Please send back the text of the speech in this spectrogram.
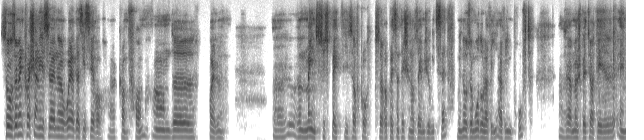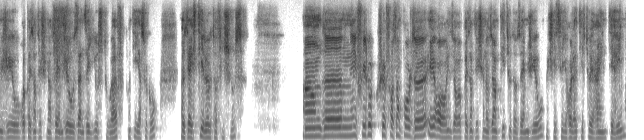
So the main question is then uh, where does this error uh, come from? And uh, well, uh, the main suspect is, of course, the representation of the MJO itself. We know the model have, have improved. They are much better at the MJO representation of the MJO than they used to have 20 years ago, but there is still a lot of issues. And um, if we look, for example, the error in the representation of the amplitude of the MJO, which is relative to era interim.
